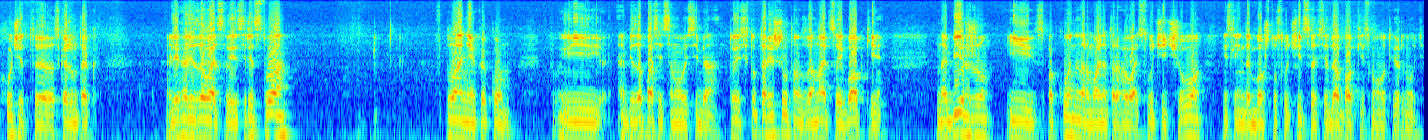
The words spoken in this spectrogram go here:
хочет, э, скажем так, легализовать свои средства в плане каком? И обезопасить самого себя. То есть кто-то решил там загнать свои бабки на биржу и спокойно, нормально торговать. В случае чего, если не дай бог что случится, всегда бабки смогут вернуть.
